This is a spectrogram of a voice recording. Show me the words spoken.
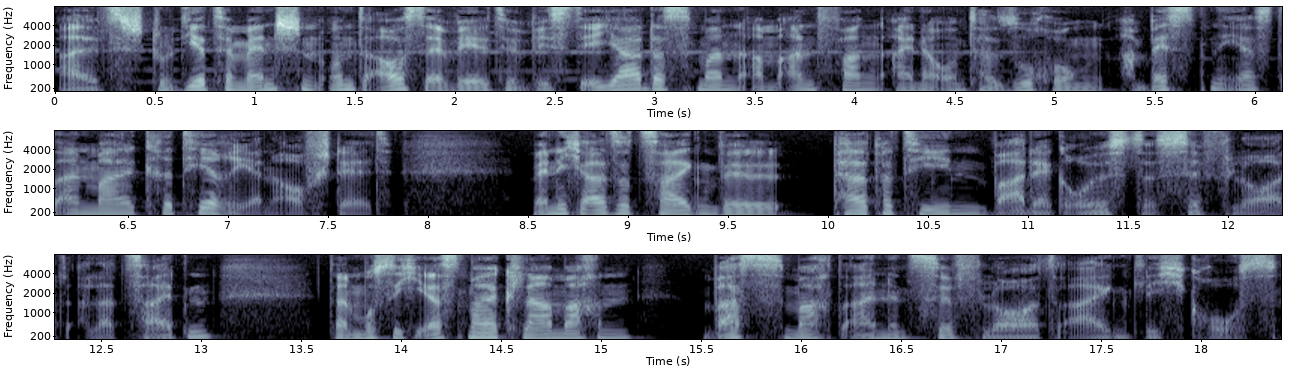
Als studierte Menschen und Auserwählte wisst ihr ja, dass man am Anfang einer Untersuchung am besten erst einmal Kriterien aufstellt. Wenn ich also zeigen will, Palpatine war der größte Sith Lord aller Zeiten, dann muss ich erstmal klar machen, was macht einen Sith Lord eigentlich groß?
